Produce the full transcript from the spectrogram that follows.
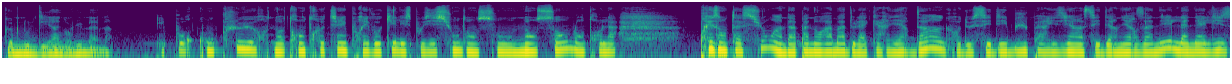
comme nous le dit Ingres lui-même. Et pour conclure notre entretien et pour évoquer l'exposition dans son ensemble, entre la présentation hein, d'un panorama de la carrière d'Ingres, de ses débuts parisiens à ses dernières années, l'analyse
